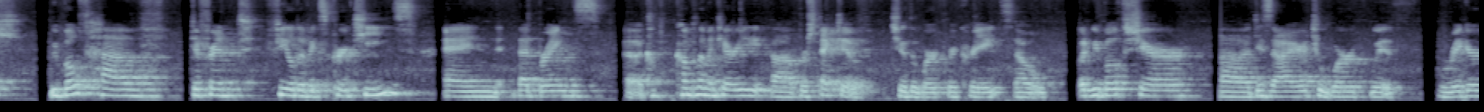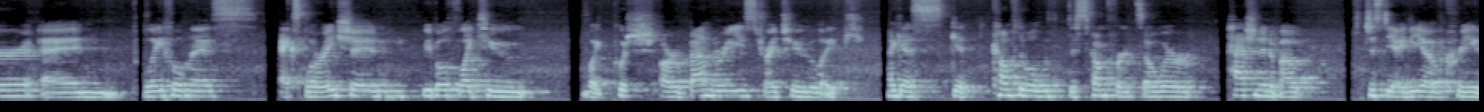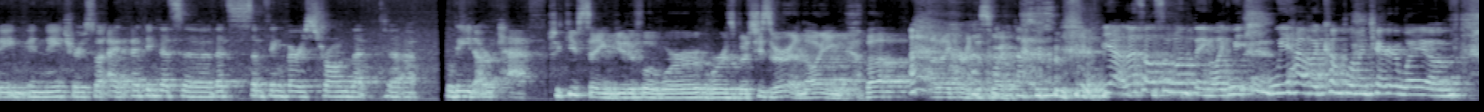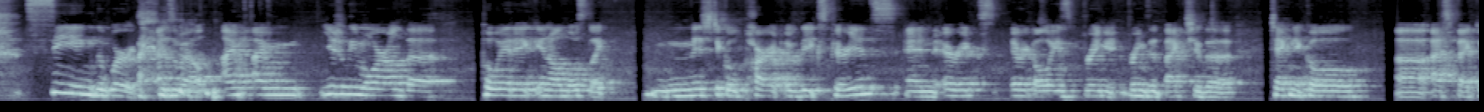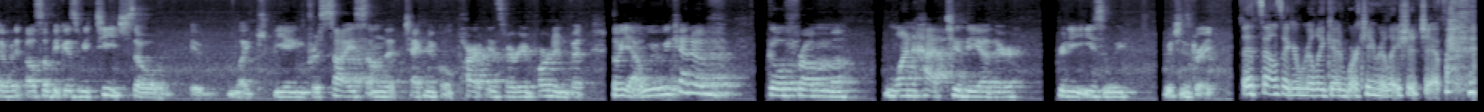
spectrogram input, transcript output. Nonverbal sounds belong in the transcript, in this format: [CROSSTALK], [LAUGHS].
we both have different field of expertise, and that brings a complementary uh, perspective to the work we create. So, but we both share a desire to work with rigor and playfulness exploration. We both like to like push our boundaries, try to like I guess get comfortable with discomfort. So we're passionate about just the idea of creating in nature. So I, I think that's a that's something very strong that uh, lead our path. She keeps saying beautiful wor- words, but she's very annoying. But I like her this way. [LAUGHS] yeah, that's also one thing. Like we we have a complementary way of seeing the work as well. [LAUGHS] I'm I'm usually more on the poetic and almost like mystical part of the experience, and Eric's Eric always bring it, brings it back to the technical uh, aspect of it also because we teach so it, like being precise on the technical part is very important but so yeah we, we kind of go from one hat to the other pretty easily which is great it sounds like a really good working relationship [LAUGHS]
